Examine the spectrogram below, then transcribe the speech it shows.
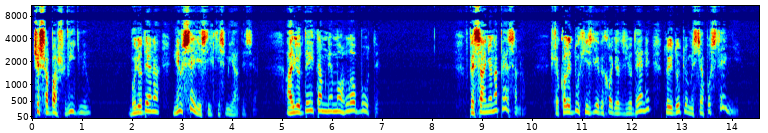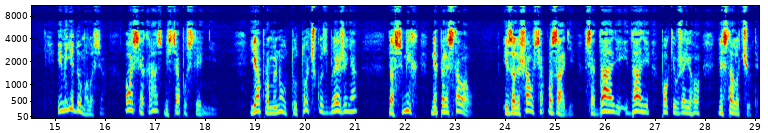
чи шабаш відьмів, бо людина не в силі стільки сміятися, а людей там не могло бути. Писанню написано, що коли духи злі виходять з людини, то йдуть у місця пустинні. І мені думалося, ось якраз місця пустинні. Я проминув ту точку зближення, та сміх не переставав і залишався позаді, все далі і далі, поки вже його не стало чути.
